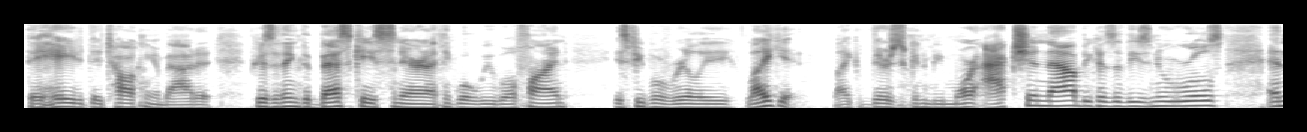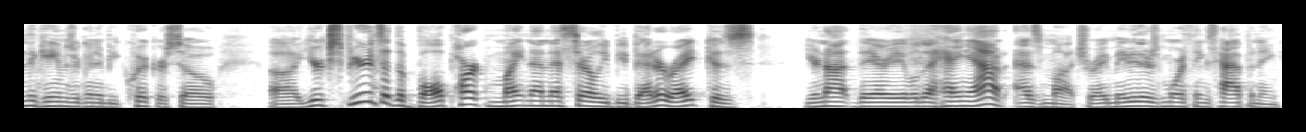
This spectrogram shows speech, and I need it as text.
they hate it, they're talking about it. Because I think the best case scenario, and I think what we will find is people really like it. Like there's going to be more action now because of these new rules, and the games are going to be quicker. So uh, your experience at the ballpark might not necessarily be better, right? Because you're not there able to hang out as much, right? Maybe there's more things happening,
